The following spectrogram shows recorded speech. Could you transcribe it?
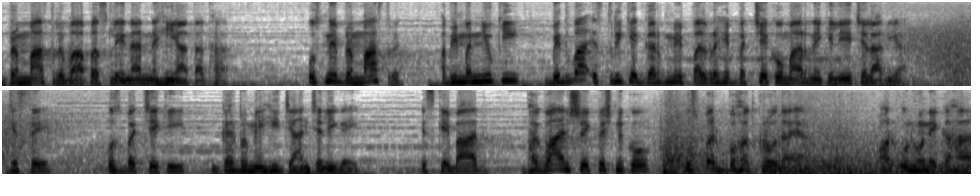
ब्रह्मास्त्र वापस लेना नहीं आता था। उसने ब्रह्मास्त्र अभिमन्यु की विधवा स्त्री के गर्भ में पल रहे बच्चे को मारने के लिए चला दिया, जिससे उस बच्चे की गर्भ में ही जान चली गई। इसके बाद भगवान श्री कृष्ण को उस पर बहुत क्रोध आया और उन्होंने कहा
